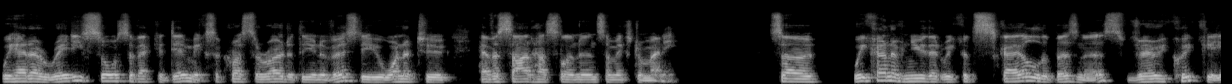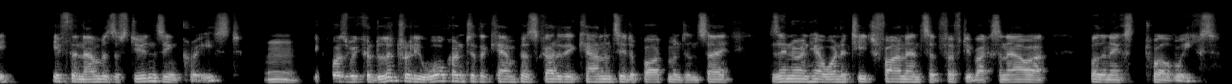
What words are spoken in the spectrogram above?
we had a ready source of academics across the road at the university who wanted to have a side hustle and earn some extra money. So we kind of knew that we could scale the business very quickly if the numbers of students increased, mm. because we could literally walk onto the campus, go to the accountancy department, and say, Does anyone here want to teach finance at 50 bucks an hour for the next 12 weeks?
